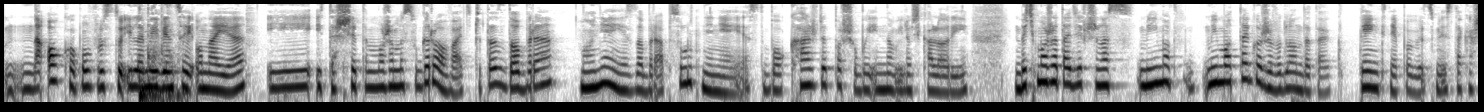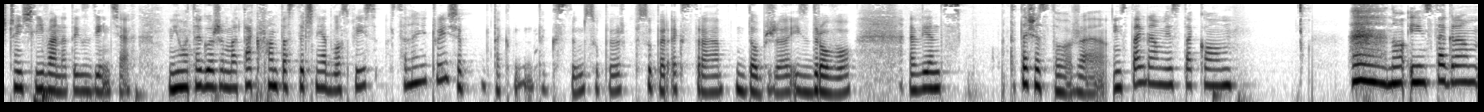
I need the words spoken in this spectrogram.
na oko po prostu, ile mniej więcej ona je i, i też się tym możemy sugerować. Czy to jest dobre? No nie jest dobre, absolutnie nie jest, bo każdy potrzebuje inną ilość kalorii. Być może ta dziewczyna, mimo, mimo tego, że wygląda tak pięknie, powiedzmy, jest taka szczęśliwa na tych zdjęciach, mimo tego, że ma tak fantastycznie jadłospis, wcale nie czuje się tak, tak z tym super, super ekstra dobrze i zdrowo. Więc to też jest to, że Instagram jest taką. No, Instagram,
